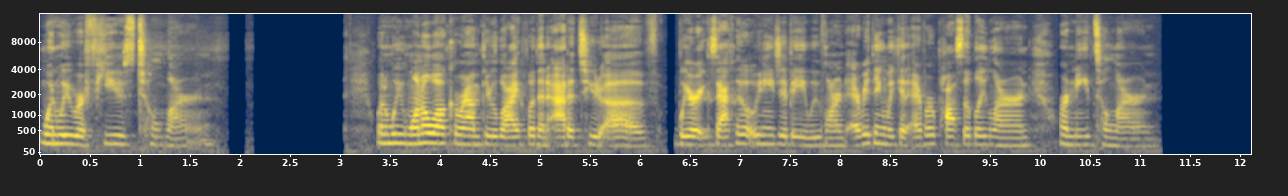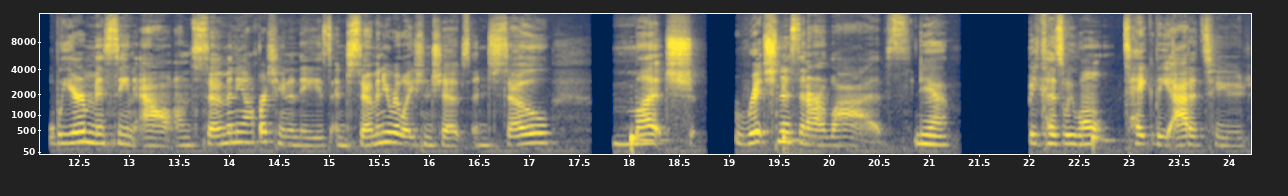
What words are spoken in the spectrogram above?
when we refuse to learn? When we want to walk around through life with an attitude of we're exactly what we need to be, we've learned everything we could ever possibly learn or need to learn. We are missing out on so many opportunities and so many relationships and so much richness in our lives Yeah. because we won't take the attitude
